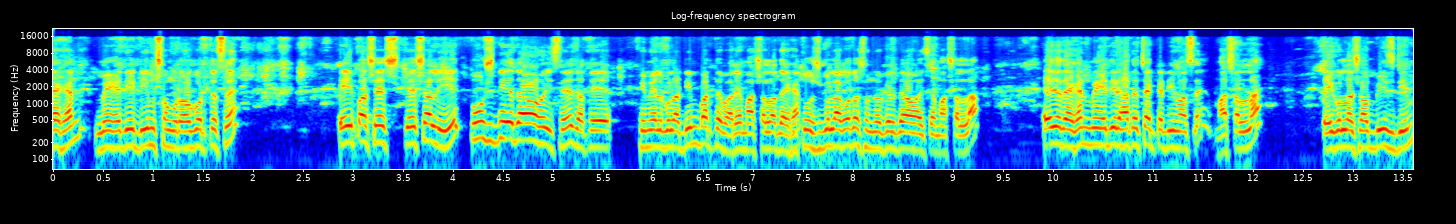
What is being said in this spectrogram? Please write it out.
দেখেন, মেহেদি ডিম সংগ্রহ করতেছে। এই পাশে স্পেশালি তুষ দিয়ে দেওয়া হয়েছে যাতে ফিমেলগুলা ডিম পারতে পারে। মাসাল্লাহ দেখেন তুষগুলা কত সুন্দর করে দেওয়া হয়েছে মাসাল্লাহ এই যে দেখেন, মেহেদির হাতে চারটা ডিম আছে মাসাল্লাহ এগুলা সব বীজ ডিম।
